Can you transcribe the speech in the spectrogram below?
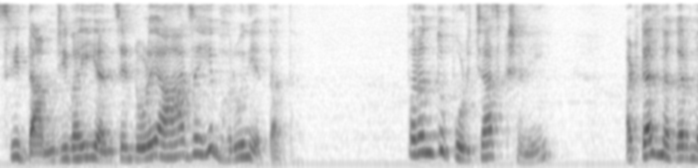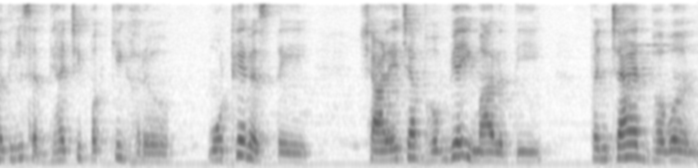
श्री दामजीबाई यांचे डोळे आजही भरून येतात. परंतु पुढच्याच क्षणी अटलनगरमधील सध्याची पक्की घरं मोठे रस्ते शाळेच्या भव्य इमारती पंचायत भवन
